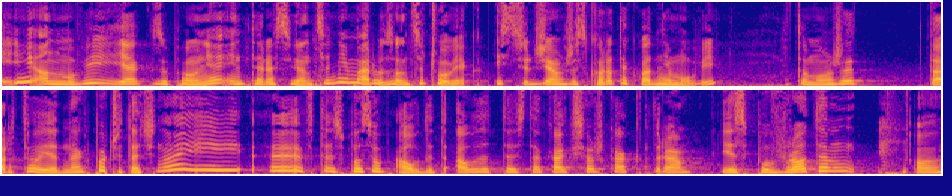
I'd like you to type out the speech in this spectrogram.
i on mówi jak zupełnie interesujący, niemarudzący człowiek. I stwierdziłam, że skoro tak ładnie mówi, to może warto jednak poczytać. No i e, w ten sposób audyt. Audyt to jest taka książka, która jest powrotem, o,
